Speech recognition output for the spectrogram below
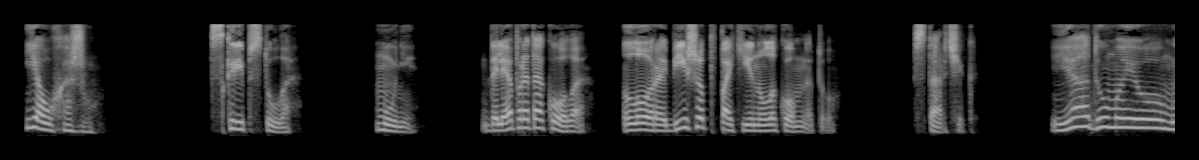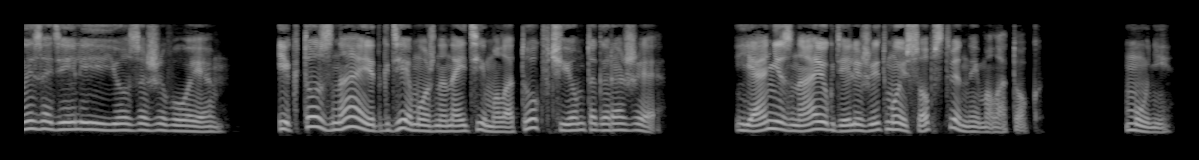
я ухожу. Скрип стула. Муни. Для протокола. Лора Бишоп покинула комнату. Старчик. «Я думаю, мы задели ее за живое. И кто знает, где можно найти молоток в чьем-то гараже. Я не знаю, где лежит мой собственный молоток». Муни.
